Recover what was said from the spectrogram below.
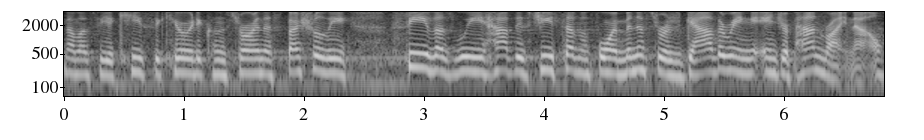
That must be a key security concern, especially, Steve, as we have this G7 foreign ministers gathering in Japan right now.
